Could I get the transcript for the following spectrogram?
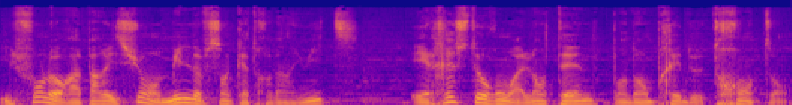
Ils font leur apparition en 1988 et resteront à l'antenne pendant près de 30 ans.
